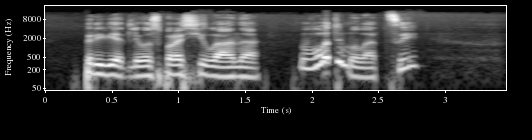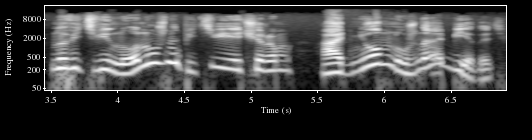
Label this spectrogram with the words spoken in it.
— приветливо спросила она. «Вот и молодцы. Но ведь вино нужно пить вечером, а днем нужно обедать.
